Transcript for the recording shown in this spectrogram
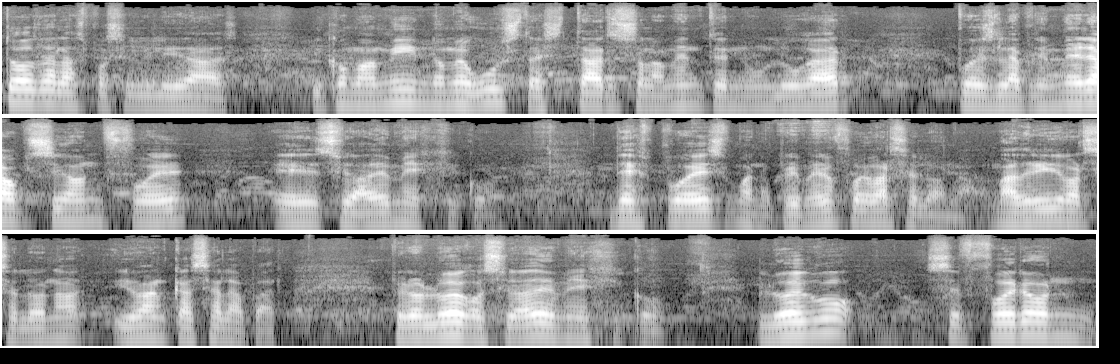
todas las posibilidades. Y como a mí no me gusta estar solamente en un lugar, pues la primera opción fue eh, Ciudad de México. Después, bueno, primero fue Barcelona. Madrid y Barcelona iban casi a la par pero luego Ciudad de México, luego se fueron,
